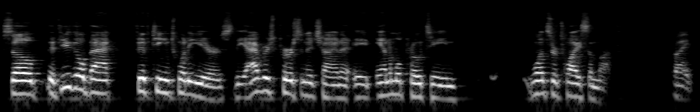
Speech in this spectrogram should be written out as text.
So if you go back 15, 20 years, the average person in China ate animal protein once or twice a month. Right.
